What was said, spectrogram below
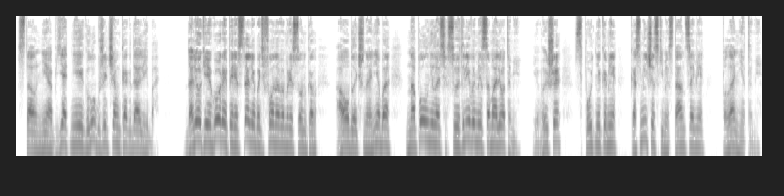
стал необъятнее и глубже, чем когда-либо. Далекие горы перестали быть фоновым рисунком, а облачное небо наполнилось суетливыми самолетами и выше — спутниками, космическими станциями, планетами.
